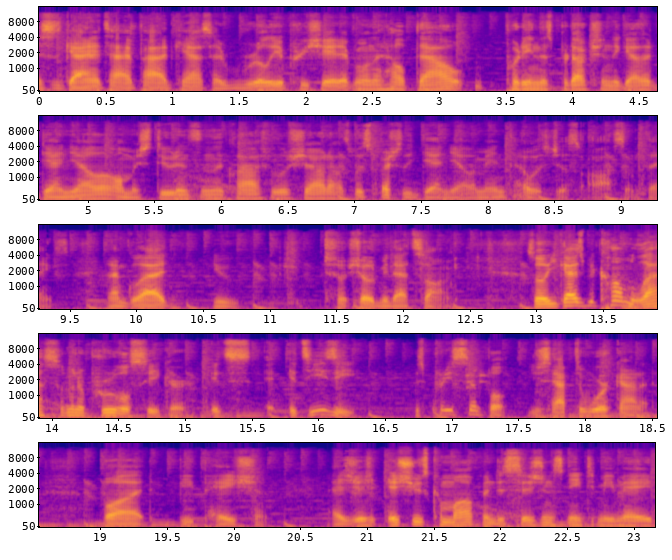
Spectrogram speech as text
This is Guy in a Tie Podcast. I really appreciate everyone that helped out putting this production together. Daniela, all my students in the class for those shout outs, but especially Daniela. Man, that was just awesome. Thanks. And I'm glad you t- showed me that song. So, you guys become less of an approval seeker. It's, it's easy, it's pretty simple. You just have to work on it. But be patient. As issues come up and decisions need to be made,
